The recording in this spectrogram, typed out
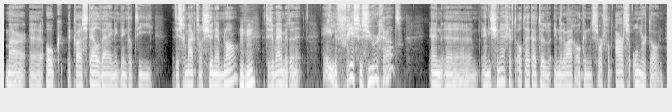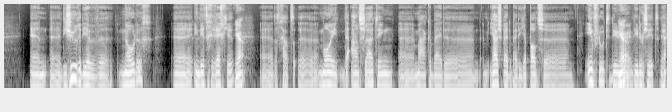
maar eh, ook qua stijlwijn. Ik denk dat die... Het is gemaakt van Chenin Blanc. Mhm. Het is een wijn met een hele frisse zuurgraad. En, eh, en die Chenin geeft altijd uit de, in de Loire ook een soort van aardse ondertoon. En eh, die zuren die hebben we nodig eh, in dit gerechtje. ja. Dat gaat mooi de aansluiting maken bij de, juist bij de, bij de Japanse invloed die er, Ja. die er zit. Ja.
